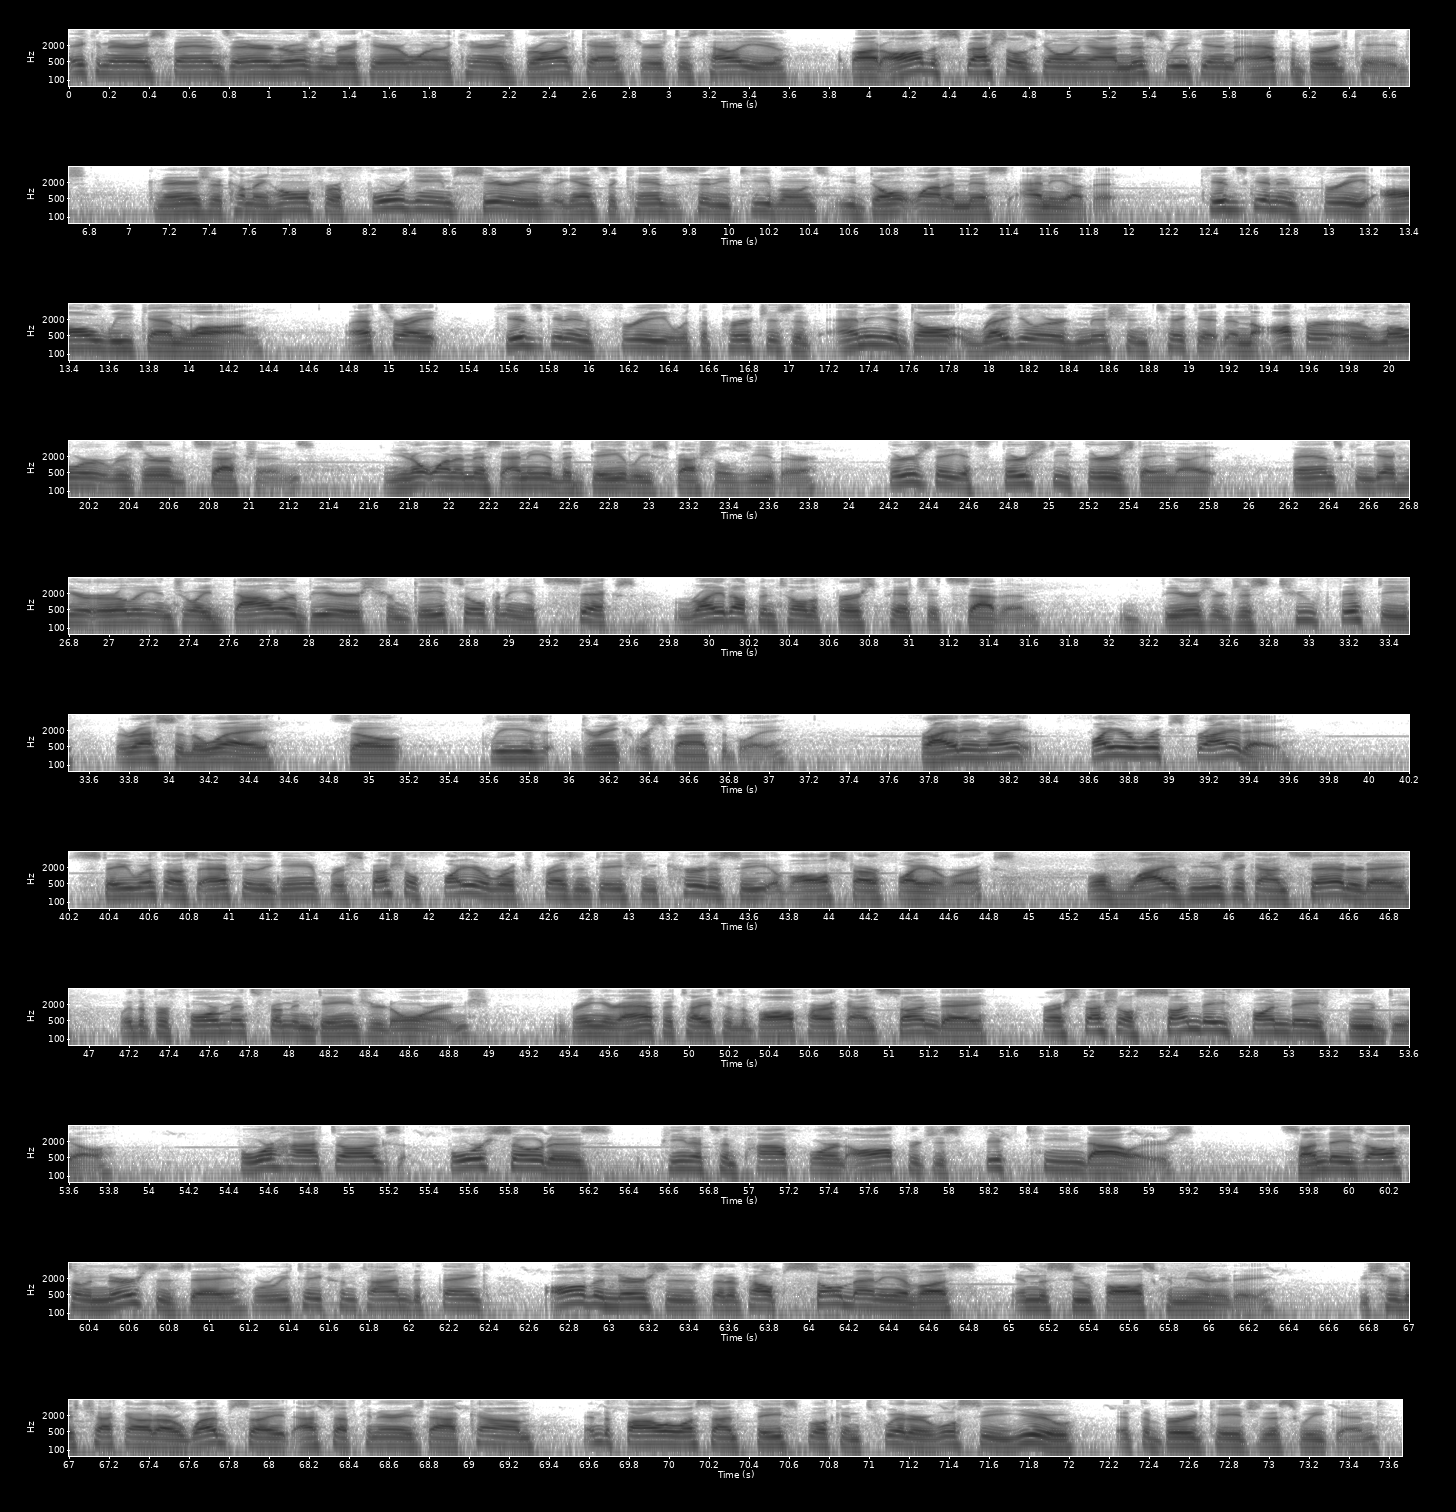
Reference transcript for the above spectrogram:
Hey Canaries fans, Aaron Rosenberg here, one of the Canaries broadcasters, to tell you about all the specials going on this weekend at the Birdcage. Canaries are coming home for a four-game series against the Kansas City T-Bones. You don't want to miss any of it. Kids get in free all weekend long. That's right, kids get in free with the purchase of any adult regular admission ticket in the upper or lower reserved sections. You don't want to miss any of the daily specials either. Thursday, it's Thirsty Thursday night. Fans can get here early, enjoy dollar beers from gates opening at 6 right up until the first pitch at 7. Beers are just $2.50 the rest of the way, so please drink responsibly. Friday night, Fireworks Friday. Stay with us after the game for a special fireworks presentation courtesy of All Star Fireworks. We'll have live music on Saturday with a performance from Endangered Orange. Bring your appetite to the ballpark on Sunday for our special Sunday Fun Day food deal four hot dogs, four sodas, peanuts and popcorn, all for just $15. Sunday is also Nurses Day, where we take some time to thank all the nurses that have helped so many of us in the Sioux Falls community. Be sure to check out our website, sfcanaries.com, and to follow us on Facebook and Twitter. We'll see you at the Birdcage this weekend.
